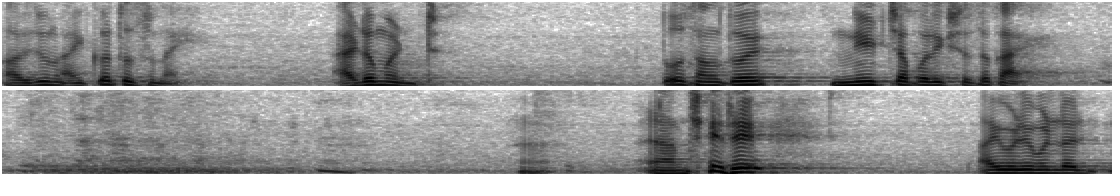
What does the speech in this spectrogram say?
अर्जुन ऐकतच नाही. ॲडमंट तो सांगतोय नीटच्या परीक्षेचं काय? आमच्या इथे आईवडील म्हणतात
